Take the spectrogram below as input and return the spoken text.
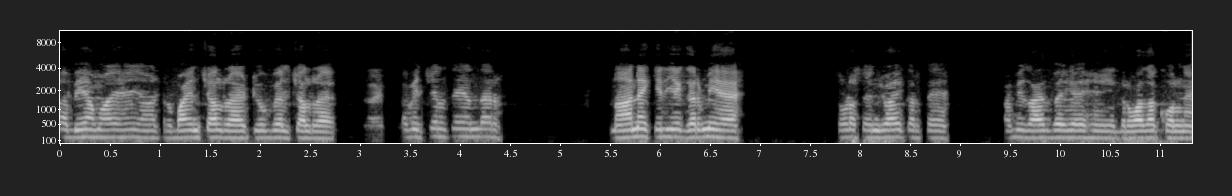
अभी हम आए हैं यहाँ टरबाइन चल रहा है ट्यूबवेल चल रहा है। अभी चलते हैं अंदर। नहाने के लिए गर्मी है। थोड़ा सा एंजॉय करते हैं। अभी जाहिद भाई गए हैं ये दरवाज़ा खोलने।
